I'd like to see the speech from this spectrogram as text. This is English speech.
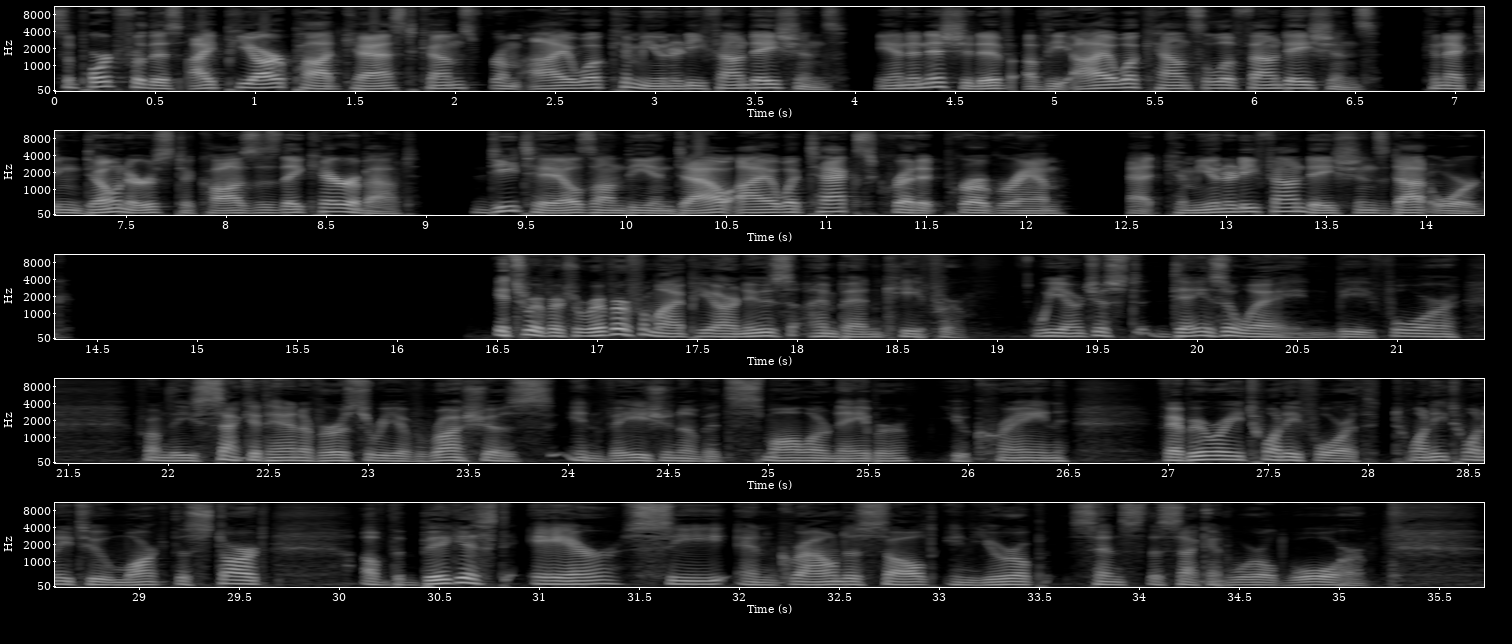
Support for this IPR podcast comes from Iowa Community Foundations, an initiative of the Iowa Council of Foundations, connecting donors to causes they care about. Details on the Endow Iowa Tax Credit Program at communityfoundations.org. It's River to River from IPR News. I'm Ben Kieffer. We are just days away before from the second anniversary of Russia's invasion of its smaller neighbor, Ukraine. February 24th, 2022 marked the start of the biggest air, sea, and ground assault in Europe since the Second World War.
